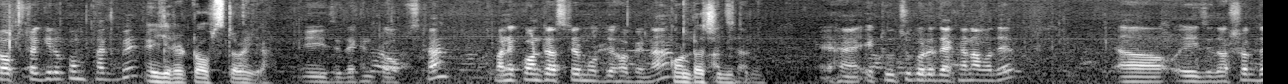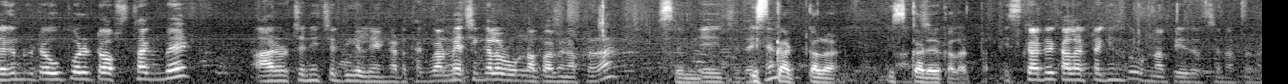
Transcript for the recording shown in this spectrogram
টপসটা কীরকম থাকবে? এই যে এটা টপসটা ভাইয়া। এই যে দেখেন টপসটা। মানে কন্ট্রাস্টের মধ্যে হবে না? কন্ট্রাস্টের আচ্ছা। ভিতরে। হ্যাঁ একটু উঁচু করে দেখান আমাদের। এই যে দর্শক দেখেন এটা উপরে টপস থাকবে আর হচ্ছে নিচের দিকে লেহেঙ্গাটা থাকবে। আর ম্যাচিং কালার ওড়না পাবেন আপনারা। এই যে দেখেন। স্কার্ট কালার স্কার্টের কালারটা। স্কার্টের কালারটা কিন্তু ওড়না পেয়ে যাচ্ছেন আপনারা।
